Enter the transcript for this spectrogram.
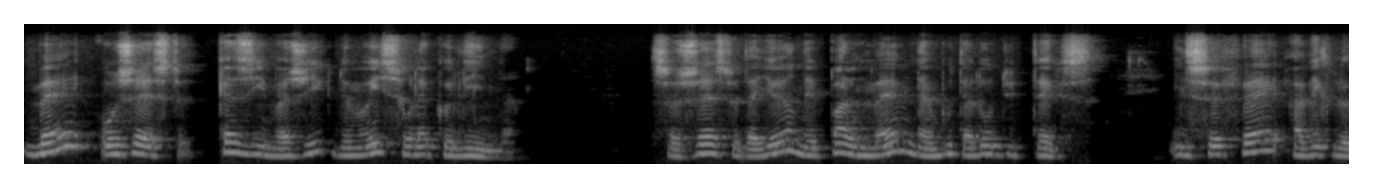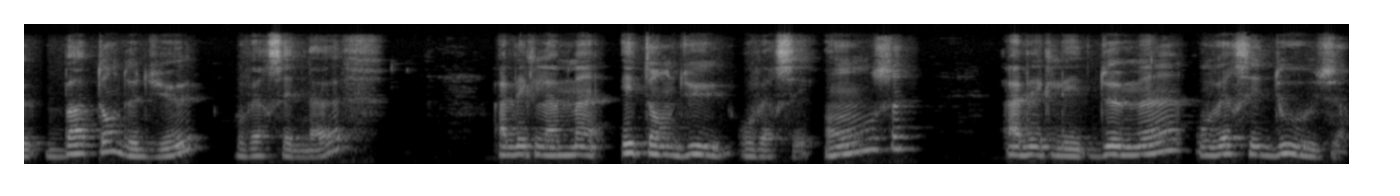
mais au geste quasi magique de Moïse sur la colline. Ce geste d'ailleurs n'est pas le même d'un bout à l'autre du texte. Il se fait avec le bâton de Dieu au verset 9, avec la main étendue au verset 11, avec les deux mains au verset 12.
